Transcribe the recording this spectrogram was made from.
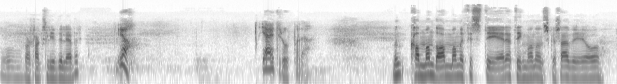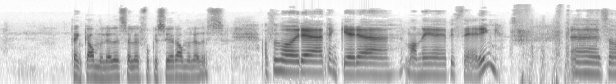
og hva slags liv de lever? Ja. Jeg tror på det. Men kan man da manifestere ting man ønsker seg ved å tenke annerledes eller fokusere annerledes? Altså når jeg tenker eh, manifisering, eh, så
